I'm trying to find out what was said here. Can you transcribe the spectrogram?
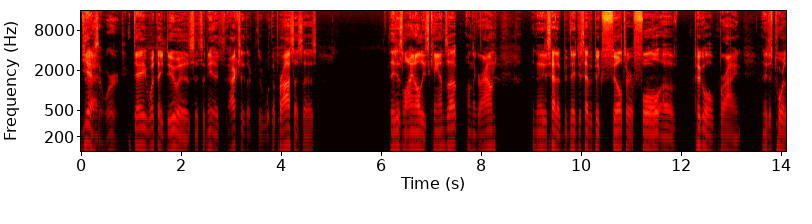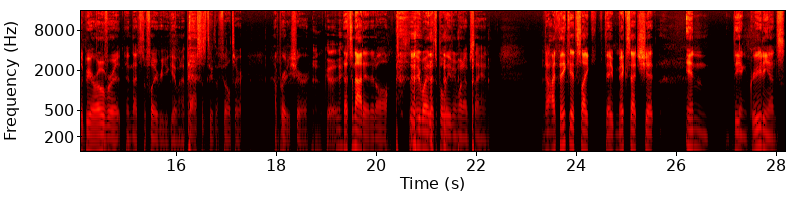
yeah, does it work? they what they do is it's an it's actually the, the the process is they just line all these cans up on the ground and they just had a they just have a big filter full of pickle brine and they just pour the beer over it and that's the flavor you get when it passes through the filter i'm pretty sure Okay. that's not it at all So anybody that's believing what i'm saying no i think it's like they mix that shit in the ingredients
